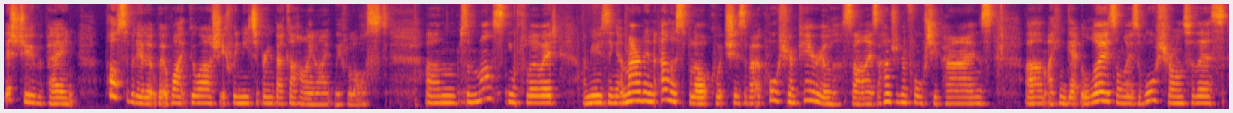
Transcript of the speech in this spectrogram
this tube of paint possibly a little bit of white gouache if we need to bring back a highlight we've lost. Um, some masking fluid, I'm using a Marilyn Allis block which is about a quarter imperial size, 140 pounds. Um, I can get loads and loads of water onto this.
